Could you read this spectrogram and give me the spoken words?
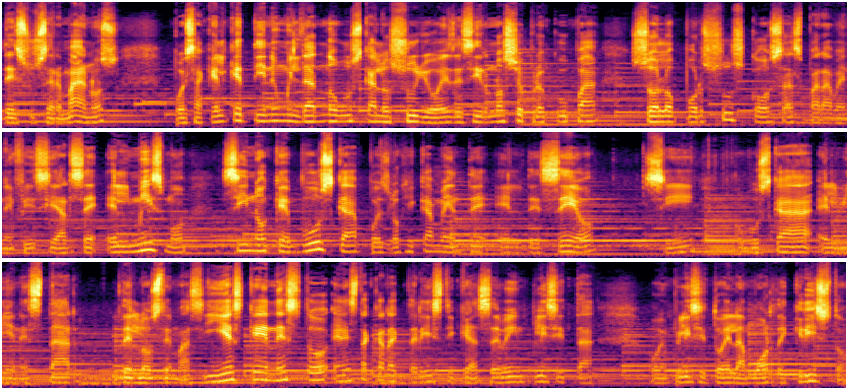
de sus hermanos, pues aquel que tiene humildad no busca lo suyo, es decir, no se preocupa solo por sus cosas para beneficiarse él mismo, sino que busca, pues lógicamente, el deseo ¿sí? busca el bienestar de los demás. Y es que en esto, en esta característica se ve implícita o implícito el amor de Cristo.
